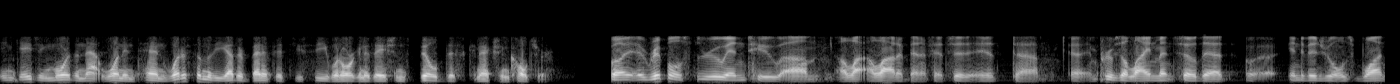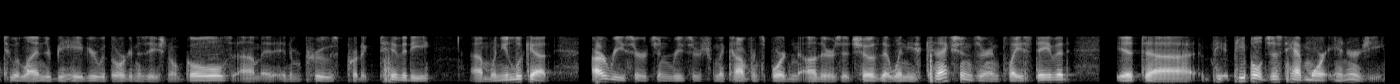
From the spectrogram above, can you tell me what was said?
engaging more than that one in ten, what are some of the other benefits you see when organizations build this connection culture? Well, it ripples through into um, a, lot, a lot of benefits. It, it uh, uh, improves alignment so that uh, individuals want to align their behavior with organizational goals. Um, it, it, improves productivity. Um, when you look at our research and research from the conference board and others, it shows that when these connections are in place, David, it uh, p- people just have more energy.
